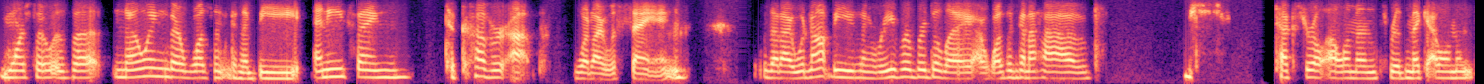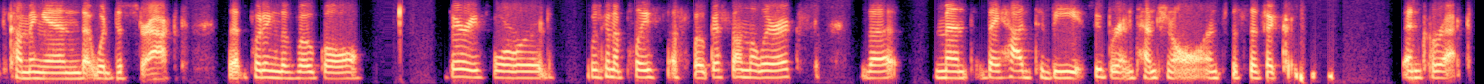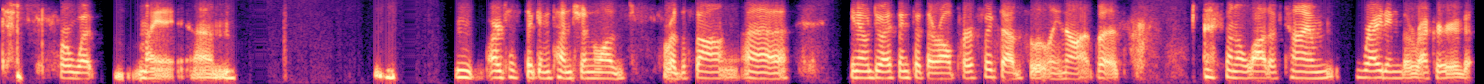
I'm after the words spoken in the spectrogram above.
more so was that knowing there wasn't going to be anything to cover up what I was saying, that I would not be using reverb or delay. I wasn't going to have textural elements, rhythmic elements coming in that would distract, that putting the vocal very forward was going to place a focus on the lyrics that meant they had to be super intentional and specific and correct for what my um, artistic intention was for the song. Uh, you know, do I think that they're all perfect? Absolutely not. But I spent a lot of time writing the record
